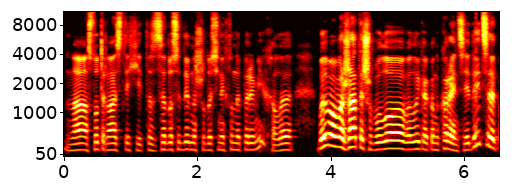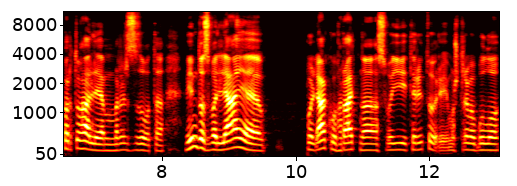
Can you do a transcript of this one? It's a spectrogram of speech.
на 113 хід. Це досить дивно, що досі ніхто не переміг, але будемо вважати, що була велика конкуренція. І дивіться, Португалія Мерзота. Він дозволяє поляку грати на своїй території. Йому ж треба було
